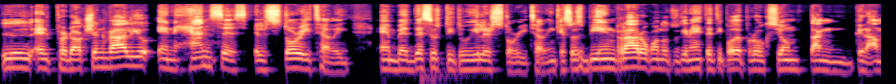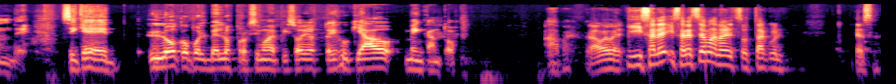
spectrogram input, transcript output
el, production value enhances el storytelling en vez de sustituir el storytelling, que eso es bien raro cuando tú tienes este tipo de producción tan grande. Así que loco por ver los próximos episodios, estoy juqueado, me encantó. Ah, pues, Y sale, y sale semanal, eso está cool. Eso.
